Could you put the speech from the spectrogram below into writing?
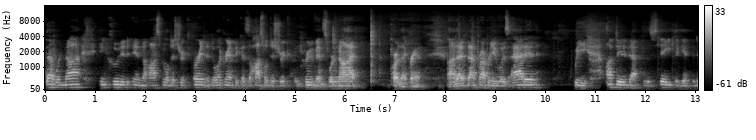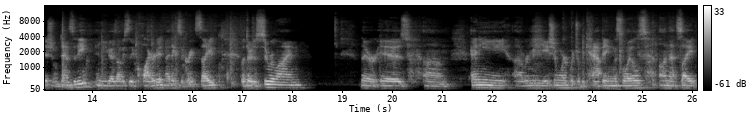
that were not included in the hospital district or in the DOLA grant because the hospital district improvements were not part of that grant. Uh, that, that property was added, we updated that for the state to get additional density, and you guys obviously acquired it, and I think it's a great site. But there's a sewer line, there is, um, any uh, remediation work, which will be capping the soils on that site.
